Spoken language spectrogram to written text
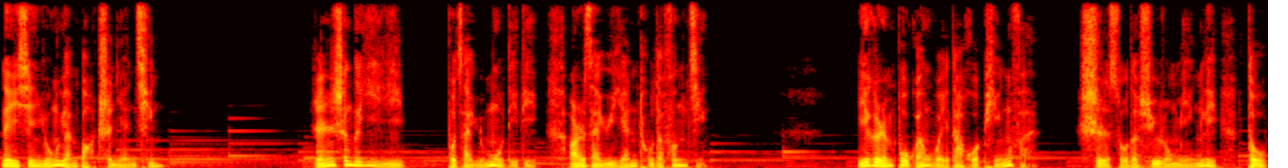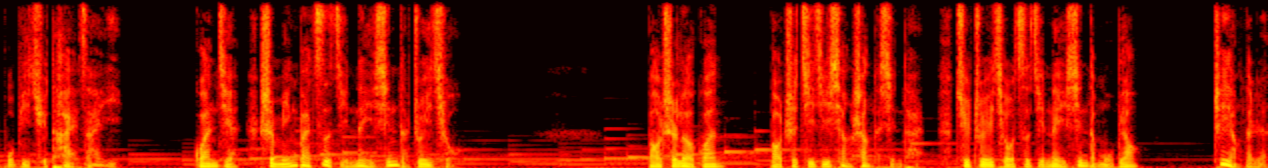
内心永远保持年轻。人生的意义不在于目的地，而在于沿途的风景。一个人不管伟大或平凡，世俗的虚荣名利都不必去太在意。关键是明白自己内心的追求，保持乐观，保持积极向上的心态，去追求自己内心的目标。这样的人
